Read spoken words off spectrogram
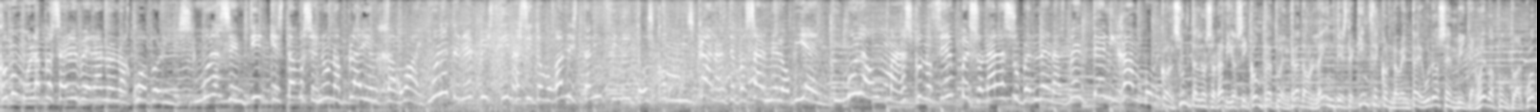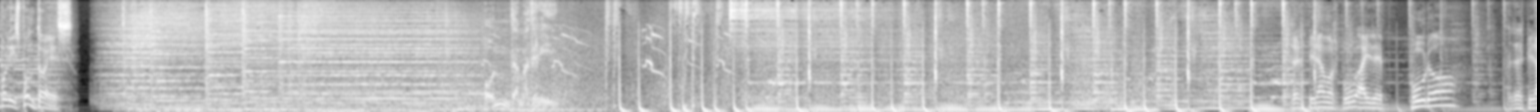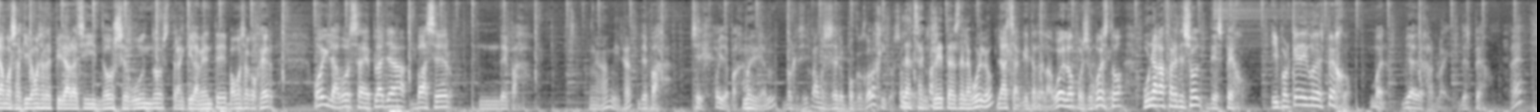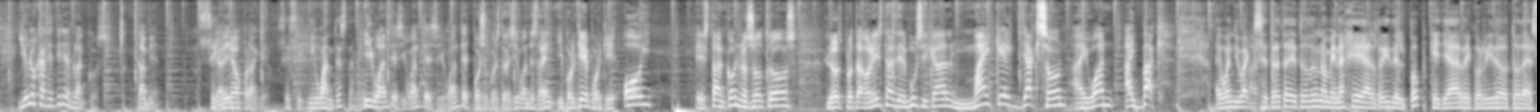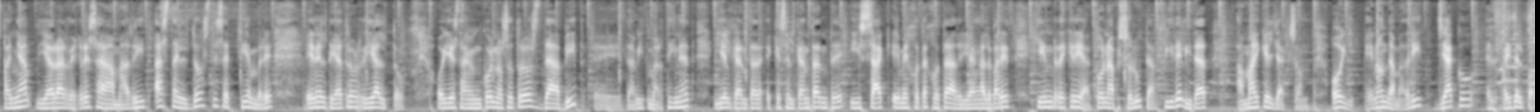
¿Cómo mola pasar el verano en Acuópolis? Mola sentir que estamos en una playa en Hawái. Mola tener piscinas y toboganes tan infinitos como mis ganas de pasármelo bien. Y mola aún más conocer en personal a supernenas Ben 10 y Gumball. Consulta los horarios y compra tu entrada online desde 15,90 euros en villanueva.acuapolis.es. Onda Madrid. Respiramos pu- aire puro. Respiramos aquí, vamos a respirar así dos segundos tranquilamente. Vamos a coger. Hoy la bolsa de playa va a ser de paja. Ah, mira. De paja. Sí, hoy de paja. Muy bien. Porque sí, vamos a ser un poco ecológicos. hombre, Las chancletas del abuelo. Las chaquetas del abuelo, por supuesto. Una gafas de sol de espejo. ¿Y por qué digo de espejo? Bueno, voy a dejarlo ahí, de espejo. ¿eh? Y unos calcetines blancos también. Sí. Ya diremos para qué. Sí, sí. Y guantes también. Y guantes, y guantes, y guantes. Por supuesto que sí, guantes también. ¿Y por qué? Porque hoy están con nosotros los protagonistas del musical Michael Jackson, I Want I Back. I Want You Ah. Back se trata de todo un homenaje al rey del pop que ya ha recorrido toda España y ahora regresa a Madrid hasta el 2 de septiembre en el Teatro Rialto. Hoy están con nosotros David, eh, David Martínez, y el canta- que es el cantante, Isaac MJJ Adrián Álvarez, quien recrea con absoluta fidelidad a Michael Jackson. Hoy en Onda Madrid, Jaco, el rey del pop.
